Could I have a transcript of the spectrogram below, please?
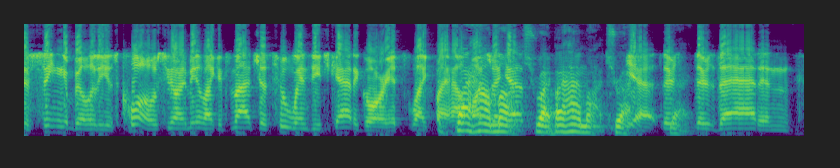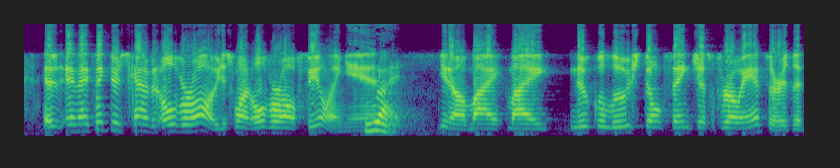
if singing ability is close, you know what I mean? Like it's not just who wins each category; it's like by how by much. how I much? guess. Right, by how much? Right. Yeah, there's right. there's that, and and I think there's kind of an overall. You just want an overall feeling, and right. you know, my my Nuke Lelouch don't think just throw answer is that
